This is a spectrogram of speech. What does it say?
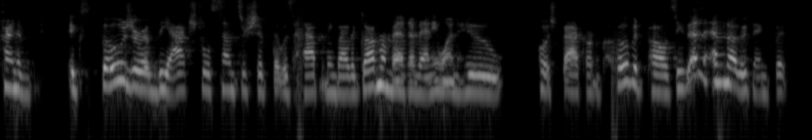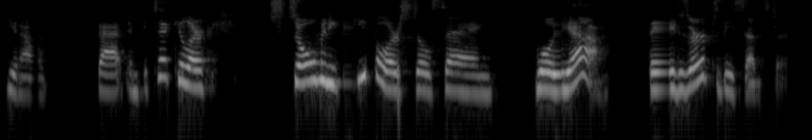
kind of exposure of the actual censorship that was happening by the government of anyone who push back on COVID policies and, and other things, but you know, that in particular, so many people are still saying, well, yeah, they deserve to be censored.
